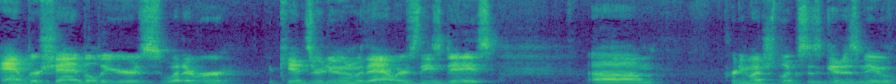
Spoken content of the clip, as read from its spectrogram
antler chandeliers, whatever kids are doing with antlers these days. Um, pretty much looks as good as new.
